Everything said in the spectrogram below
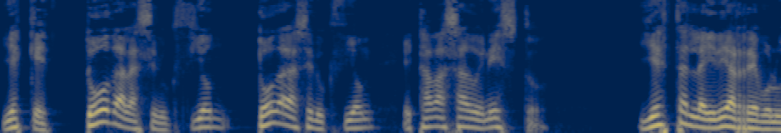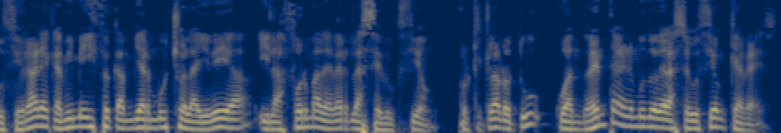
y es que toda la seducción, toda la seducción está basado en esto. Y esta es la idea revolucionaria que a mí me hizo cambiar mucho la idea y la forma de ver la seducción. Porque claro, tú cuando entras en el mundo de la seducción, ¿qué ves?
